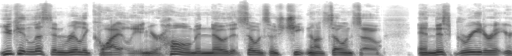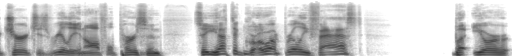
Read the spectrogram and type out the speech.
you can listen really quietly in your home and know that so and so's cheating on so and so. And this greeter at your church is really an awful person. So you have to grow up really fast, but your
